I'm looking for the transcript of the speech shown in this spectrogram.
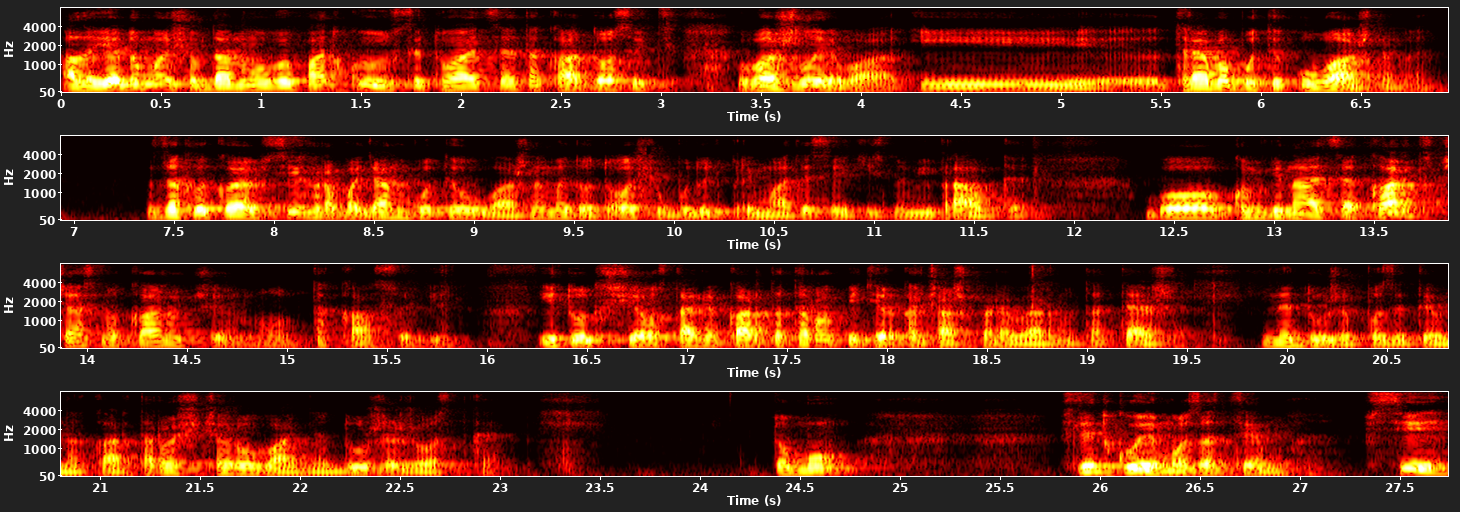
Але я думаю, що в даному випадку ситуація така досить важлива і треба бути уважними. Закликаю всіх громадян бути уважними до того, що будуть прийматися якісь нові правки. Бо комбінація карт, чесно кажучи, ну така собі. І тут ще остання карта Таро, п'ятірка чаш перевернута. Теж не дуже позитивна карта. Розчарування, дуже жорстке. Тому слідкуємо за цим. Всі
